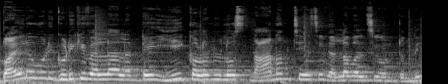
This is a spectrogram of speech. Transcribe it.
భైరవుడి గుడికి వెళ్ళాలంటే ఈ కొలనులో స్నానం చేసి వెళ్ళవలసి ఉంటుంది.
